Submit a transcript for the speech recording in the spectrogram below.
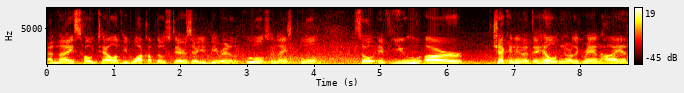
A nice hotel. If you'd walk up those stairs there, you'd be right at the pool. It's a nice pool. So if you are checking in at the Hilton or the Grand Hyatt,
